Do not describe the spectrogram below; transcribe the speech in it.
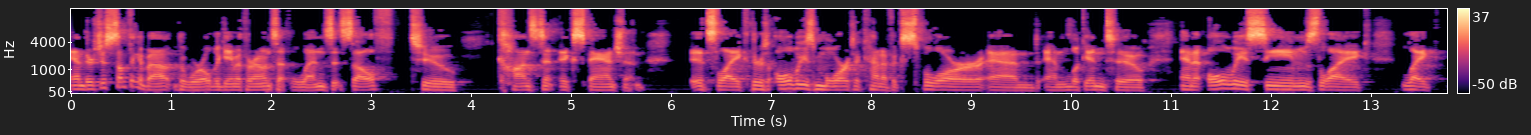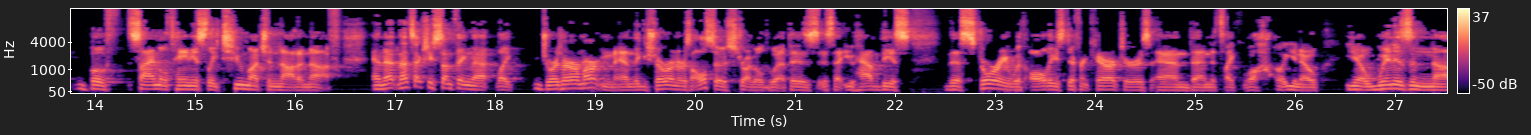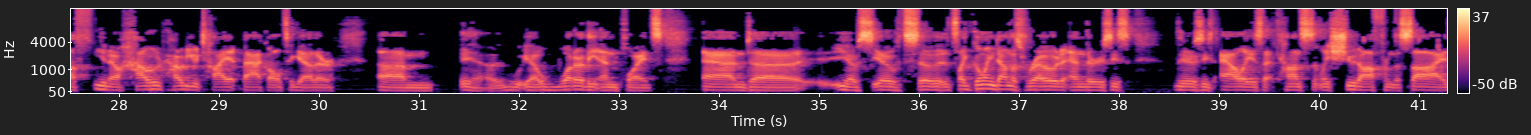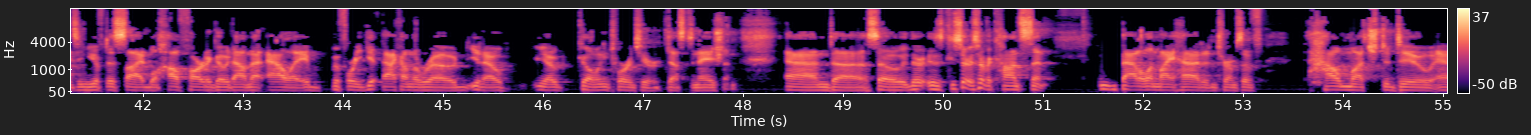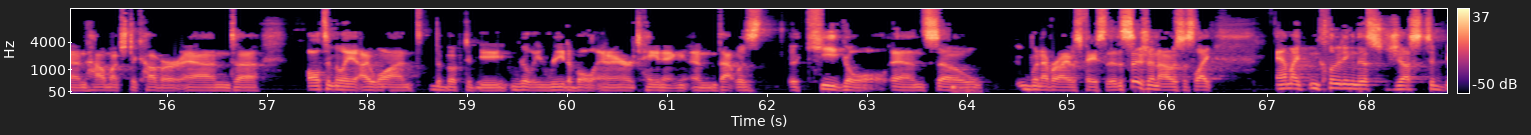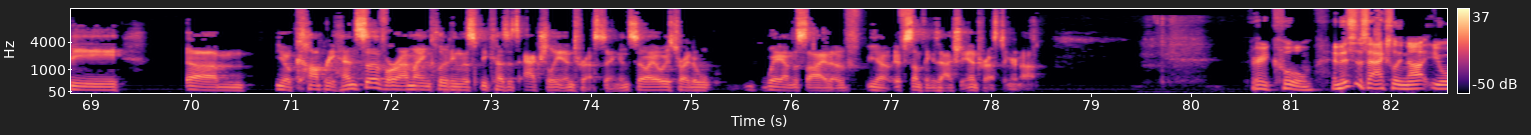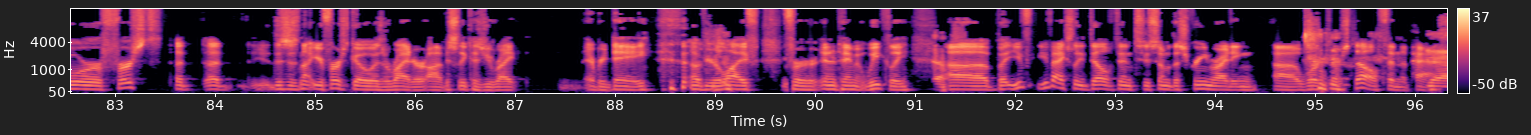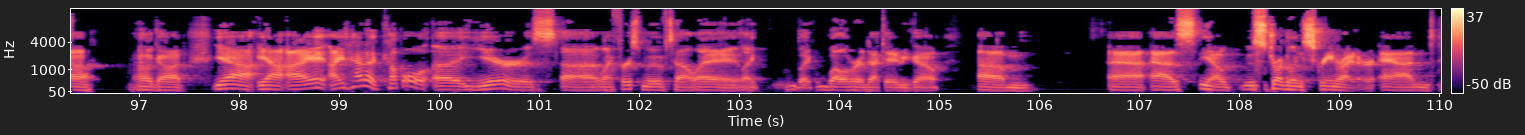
And there's just something about the world of Game of Thrones that lends itself to constant expansion it's like there's always more to kind of explore and and look into. And it always seems like like both simultaneously too much and not enough. And that that's actually something that like george r r. Martin and the showrunners also struggled with is is that you have this this story with all these different characters and then it's like well how, you know you know when is enough? You know how how do you tie it back all together? Um you know, you know what are the endpoints? And uh, you know, so, so it's like going down this road and there's these there's these alleys that constantly shoot off from the sides and you have to decide well how far to go down that alley before you get back on the road you know you know going towards your destination. And uh, so there is sort of, sort of a constant battle in my head in terms of how much to do and how much to cover. And uh, ultimately i want the book to be really readable and entertaining and that was a key goal. And so whenever I was faced with a decision, I was just like, am I including this just to be, um, you know, comprehensive or am I including this because it's actually interesting? And so I always try to weigh on the side of, you know, if something is actually interesting or not. Very cool. And this is actually not your first. Uh, uh, this is not your first go as a writer, obviously, because you write every day of your life for Entertainment Weekly. Uh, but you've you've actually delved into some of the screenwriting uh, work yourself in the past. Yeah. Oh God. Yeah. Yeah. I I had a couple uh, years uh, when I first moved to LA, like like well over a decade ago. Um, uh, as you know, struggling screenwriter, and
